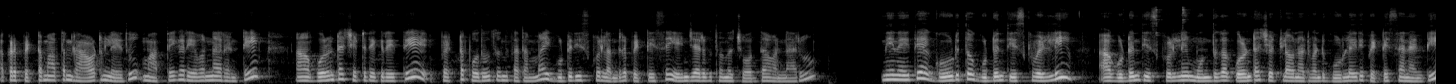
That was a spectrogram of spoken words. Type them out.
అక్కడ పెట్ట మాత్రం రావటం లేదు. మా అత్తయ్య గారు ఏమన్నారంటే "ఆ, చెట్టు దగ్గర అయితే పెట్ట పొదుగుతుంది కదమ్మా ఈ గుడ్డు తీసుకెళ్ళి అందరూ పెట్టేస్తే ఏం జరుగుతుందో చూద్దామన్నారు నేనైతే ఆ గూడుతో గుడ్డుని తీసుకువెళ్ళి ఆ గుడ్డుని తీసుకువెళ్ళి ముందుగా గోరింటా చెట్లో ఉన్నటువంటి గూళ్ళు అయితే పెట్టేశానండి.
